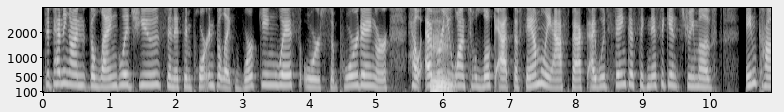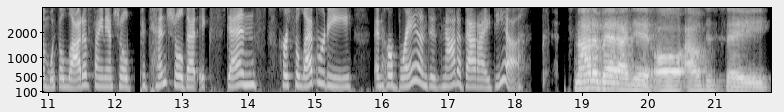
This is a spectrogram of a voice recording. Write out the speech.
depending on the language used and it's important but like working with or supporting or however mm. you want to look at the family aspect i would think a significant stream of income with a lot of financial potential that extends her celebrity and her brand is not a bad idea it's not a bad idea at all. I'll just say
